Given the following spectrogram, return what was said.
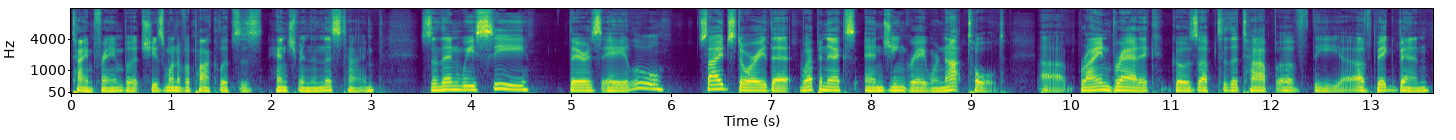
time frame, but she's one of Apocalypse's henchmen in this time. So then we see there's a little side story that Weapon X and Jean Grey were not told. Uh, Brian Braddock goes up to the top of the uh, of Big Ben,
